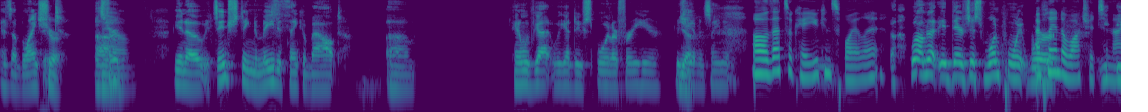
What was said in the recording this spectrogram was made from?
as a blanket. Sure. That's true. Um, You know, it's interesting to me to think about. Um, and we've got we got to do spoiler free here because Yeah. you haven't seen it. Oh, that's okay. You can spoil it. Uh, Well, I'm not. It, there's just one point where I plan to watch it you- tonight.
